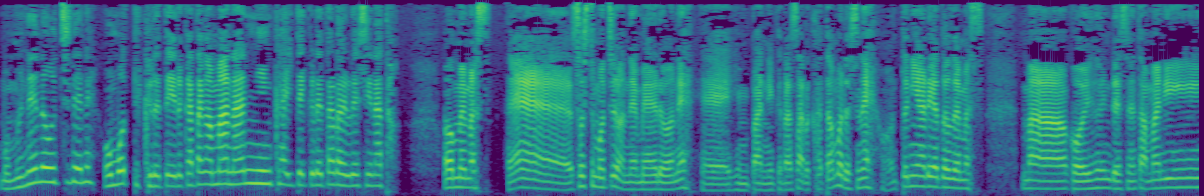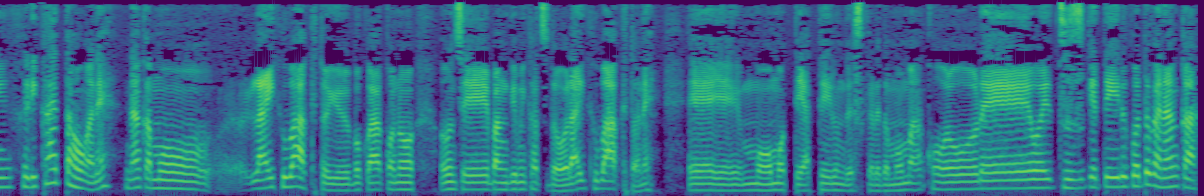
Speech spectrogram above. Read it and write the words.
もう胸の内でね、思ってくれている方がま何人かいてくれたら嬉しいなと。思います。えー、そしてもちろんね、メールをね、えー、頻繁にくださる方もですね、本当にありがとうございます。まあ、こういう風にですね、たまに振り返った方がね、なんかもう、ライフワークという僕はこの音声番組活動をライフワークとね、えー、もう思ってやっているんですけれども、まあ、これを続けていることがなんか、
